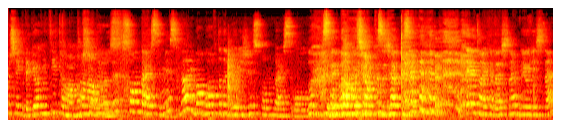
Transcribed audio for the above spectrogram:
Bu şekilde geometriyi tamamlamış oluyoruz. Tamamladık. Son dersimiz galiba bu hafta da biyoloji son dersi oldu. Sevda hocam kızacak bize. evet arkadaşlar biyolojiden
